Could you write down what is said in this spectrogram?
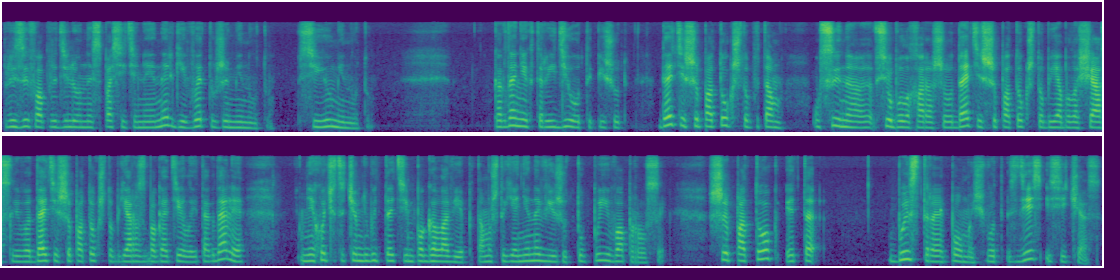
призыв определенной спасительной энергии в эту же минуту, в сию минуту. Когда некоторые идиоты пишут, дайте шепоток, чтобы там у сына все было хорошо, дайте шепоток, чтобы я была счастлива, дайте шепоток, чтобы я разбогатела и так далее. Мне хочется чем-нибудь дать им по голове, потому что я ненавижу тупые вопросы. Шепоток – это быстрая помощь вот здесь и сейчас.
